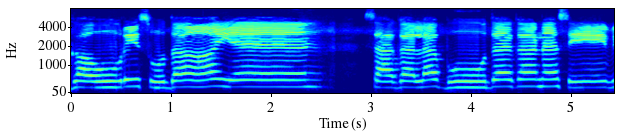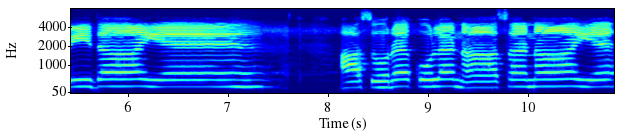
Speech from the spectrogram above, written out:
கௌரிசுதாய சகலபூதகணசேவிதாய அசுர குல நாசனாய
